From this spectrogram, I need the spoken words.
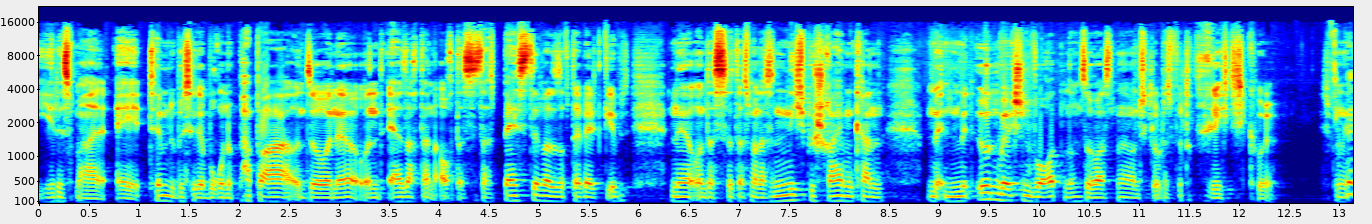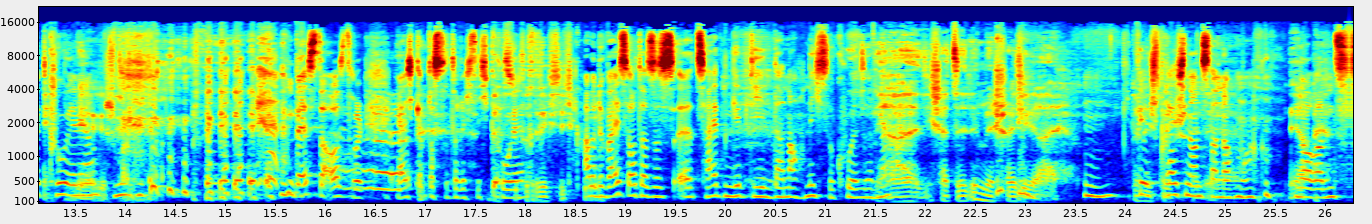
jedes Mal, ey Tim, du bist der geborene Papa und so ne und er sagt dann auch, das ist das Beste, was es auf der Welt gibt ne und dass dass man das nicht beschreiben kann mit, mit irgendwelchen Worten und sowas ne und ich glaube, das wird richtig cool. Ich bin Wird cool, mega ja. gespannt. Bester Ausdruck. Ja, ich glaube, das wird richtig Das cool. wird richtig cool. Aber du weißt auch, dass es äh, Zeiten gibt, die dann auch nicht so cool sind. Ne? Ja, die Schatze ist mir scheißegal. Da Wir sprechen uns dann nochmal. Ja. Lorenz.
